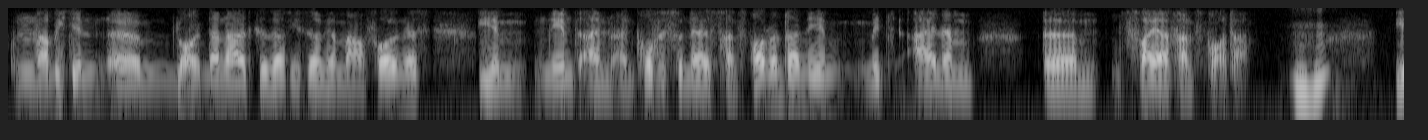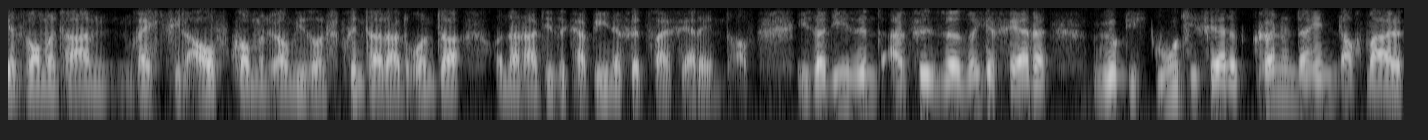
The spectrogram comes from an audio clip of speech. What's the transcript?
und dann habe ich den ähm, Leuten dann halt gesagt, ich sage, wir machen folgendes. Ihr nehmt ein, ein professionelles Transportunternehmen mit einem ähm, Zweiertransporter. Mhm. Die jetzt momentan recht viel aufkommen, irgendwie so ein Sprinter da drunter und dann halt diese Kabine für zwei Pferde hinten drauf. Ich sage, die sind für solche Pferde wirklich gut. Die Pferde können da hinten auch mal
